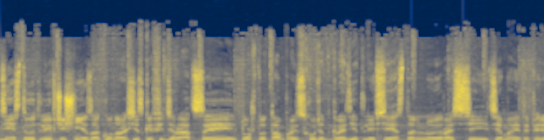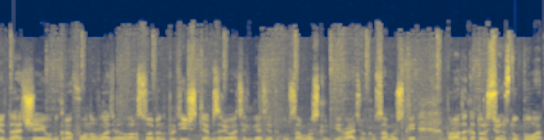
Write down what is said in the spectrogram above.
Действует ли в Чечне закон Российской Федерации? То, что там происходит, грозит ли всей остальной России? Тема этой передачи. У микрофона Владимир Варсобин, политический обозреватель газеты «Комсомольская» и радио «Комсомольской правды», которая сегодня стукнула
